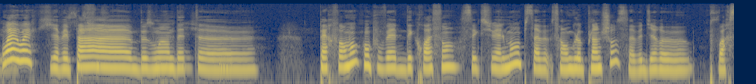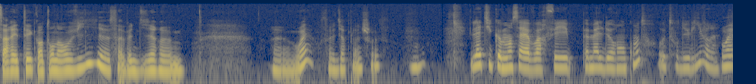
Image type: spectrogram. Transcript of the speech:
Ouais, ouais, qu'il n'y avait pas besoin d'être mm. performant, qu'on pouvait être décroissant sexuellement. Puis ça, ça englobe plein de choses. Ça veut dire pouvoir s'arrêter quand on a envie. Ça veut dire euh, ouais, ça veut dire plein de choses. Là, tu commences à avoir fait pas mal de rencontres autour du livre. Ouais.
